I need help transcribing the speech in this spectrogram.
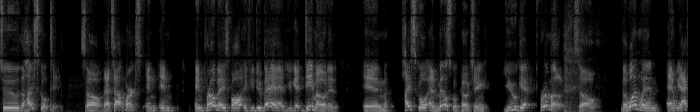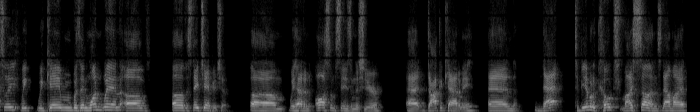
to the high school team. So that's how it works. In in in pro baseball, if you do bad, you get demoted. In high school and middle school coaching, you get promoted. So the one win, and we actually we we came within one win of of the state championship. um, we had an awesome season this year at Dock Academy, and that to be able to coach my sons now my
